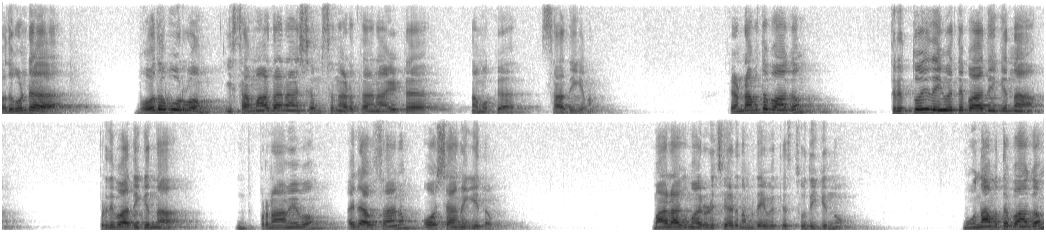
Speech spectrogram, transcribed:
അതുകൊണ്ട് ബോധപൂർവം ഈ സമാധാനാശംസ നടത്താനായിട്ട് നമുക്ക് സാധിക്കണം. രണ്ടാമത്തെ ഭാഗം തൃത്വ ദൈവത്തെ ബാധിക്കുന്ന പ്രതിപാദിക്കുന്ന പ്രണാമേവം അതിന്റെ അവസാനം ഓശാനഗീതം മാലാകുമാരോട് ചേർന്ന് നമ്മൾ ദൈവത്തെ സ്തുതിക്കുന്നു. മൂന്നാമത്തെ ഭാഗം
